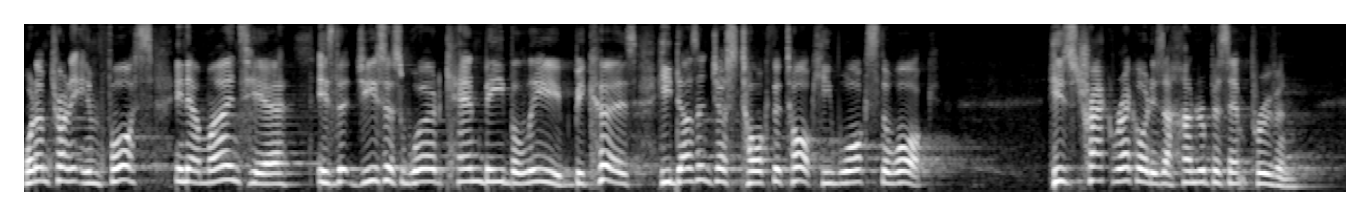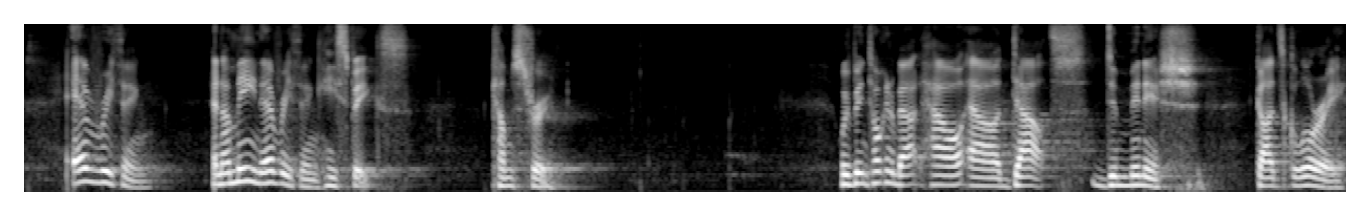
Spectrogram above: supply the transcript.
What I'm trying to enforce in our minds here is that Jesus' word can be believed because he doesn't just talk the talk, he walks the walk. His track record is 100% proven. Everything, and I mean everything he speaks, comes true. We've been talking about how our doubts diminish God's glory.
